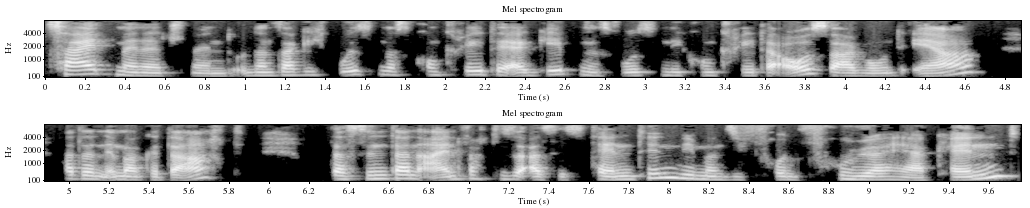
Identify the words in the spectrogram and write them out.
Zeitmanagement. Und dann sage ich, wo ist denn das konkrete Ergebnis? Wo ist denn die konkrete Aussage? Und er hat dann immer gedacht, das sind dann einfach diese Assistentinnen, wie man sie von früher her kennt,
